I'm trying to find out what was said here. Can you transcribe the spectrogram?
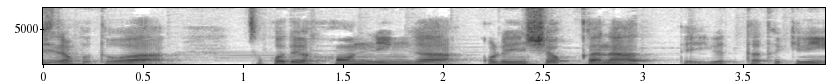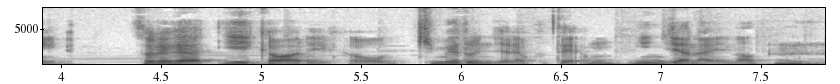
事なことは、そこで本人がこれにしよっかなって言った時に、それがいいか悪いかを決めるんじゃなくて、うん、いいんじゃないの、うんうんううん。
